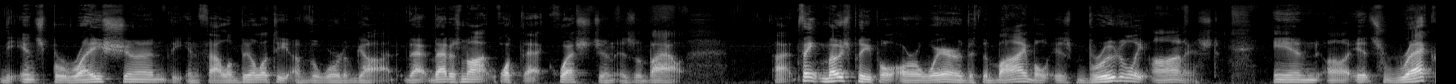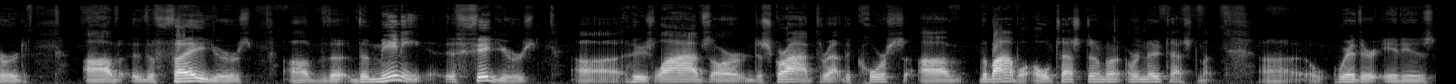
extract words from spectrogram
the inspiration, the infallibility of the Word of God. That, that is not what that question is about. I think most people are aware that the Bible is brutally honest in uh, its record of the failures of the, the many figures uh, whose lives are described throughout the course of the Bible, Old Testament or New Testament, uh, whether it is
